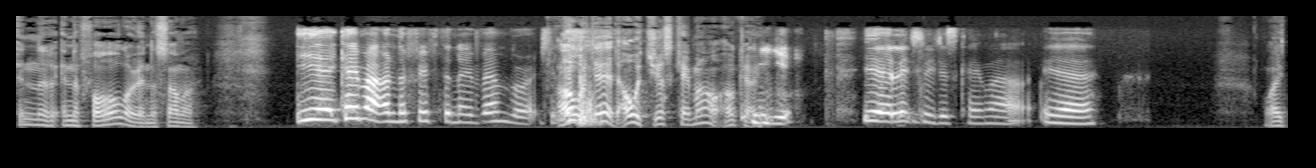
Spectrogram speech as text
in the in the fall or in the summer? Yeah, it came out on the fifth of November actually. Oh, it did. Oh, it just came out. Okay. Yeah. Yeah, it literally just came out. Yeah. Why?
